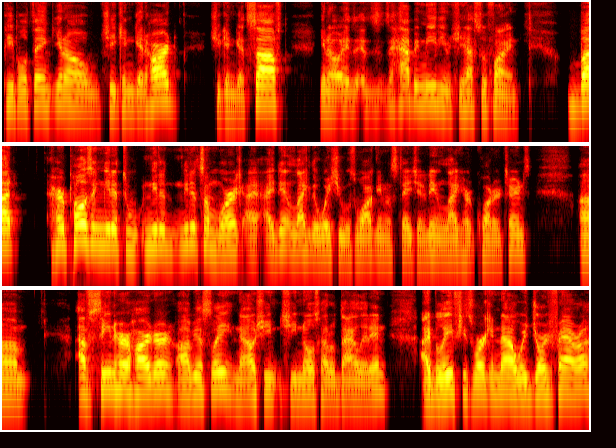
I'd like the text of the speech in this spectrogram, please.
people think you know she can get hard she can get soft you know it, it's a happy medium she has to find but her posing needed to needed needed some work. I, I didn't like the way she was walking on stage. I didn't like her quarter turns. Um, I've seen her harder, obviously. Now she she knows how to dial it in. I believe she's working now with George Farah,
